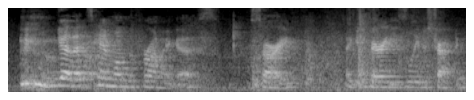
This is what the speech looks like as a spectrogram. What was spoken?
yeah, that's him on the front, I guess. Sorry, I get very easily distracted.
